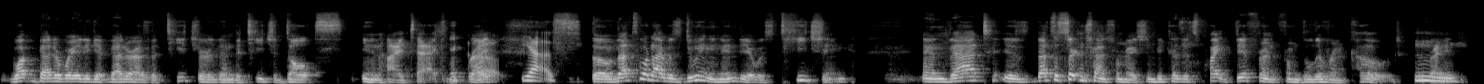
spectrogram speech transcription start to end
What better way to get better as a teacher than to teach adults in high tech, right? Oh, yes. So that's what I was doing in India was teaching. And that is that's a certain transformation because it's quite different from delivering code, mm. right?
